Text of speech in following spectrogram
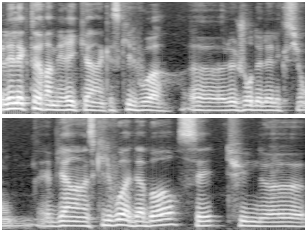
L'électeur américain, qu'est-ce qu'il voit euh, le jour de l'élection? Eh bien, ce qu'il voit d'abord, c'est une, euh,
